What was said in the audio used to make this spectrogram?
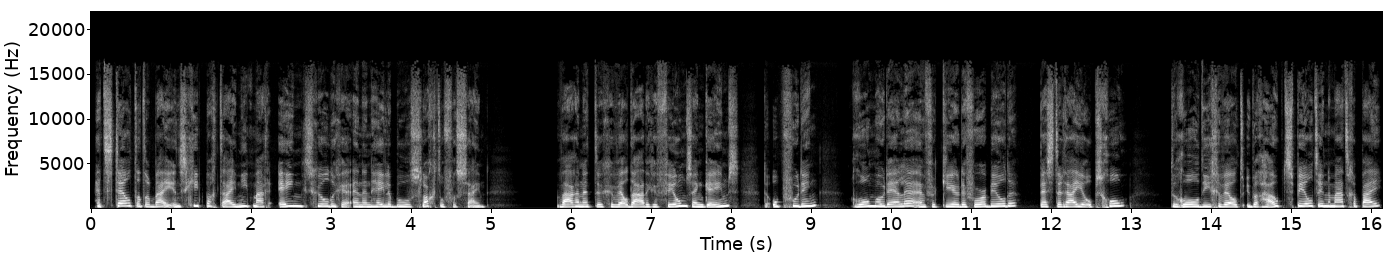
Het stelt dat er bij een schietpartij niet maar één schuldige en een heleboel slachtoffers zijn. Waren het de gewelddadige films en games, de opvoeding, rolmodellen en verkeerde voorbeelden, pesterijen op school, de rol die geweld überhaupt speelt in de maatschappij?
